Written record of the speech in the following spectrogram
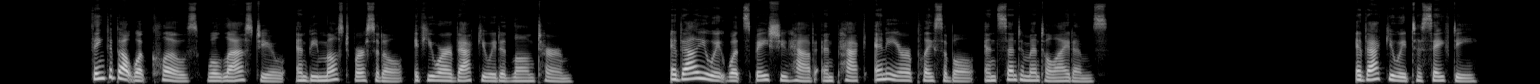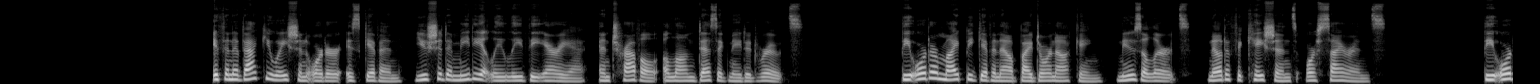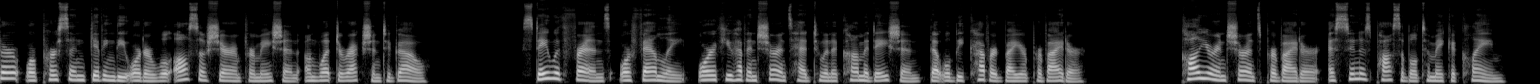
Think about what clothes will last you and be most versatile if you are evacuated long term. Evaluate what space you have and pack any irreplaceable and sentimental items. Evacuate to safety. If an evacuation order is given, you should immediately leave the area and travel along designated routes. The order might be given out by door knocking, news alerts, notifications, or sirens. The order or person giving the order will also share information on what direction to go. Stay with friends or family, or if you have insurance, head to an accommodation that will be covered by your provider. Call your insurance provider as soon as possible to make a claim.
